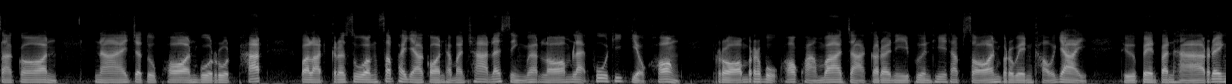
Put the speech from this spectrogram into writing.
สหกรณ์นายจตุพรบุรุษพัฒน์ปลัดกระทรวงทรัพยากรธรรมชาติและสิ่งแวดล้อม และผู้ที่เกี่ยวข้อง พร้อมระบุข้อความว่าจากกรณีพื้นที่ทับซ้อนบริเวณเขาใหญ่ ถือเป็นปัญหาเร่ง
